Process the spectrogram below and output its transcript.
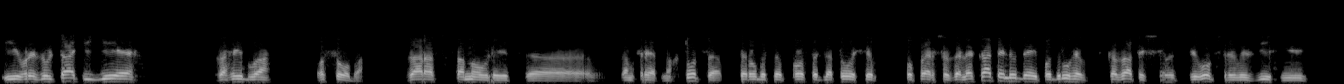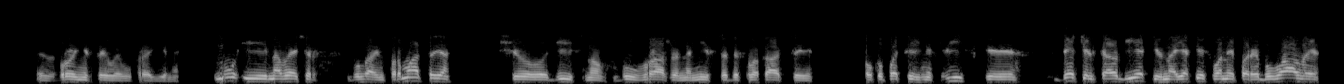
і в результаті є загибла особа. Зараз встановлюється конкретно хто це. Це робиться просто для того, щоб, по-перше, залякати людей, по-друге, сказати, що ці обстріли здійснюють Збройні Сили України. Ну і на вечір була інформація, що дійсно був вражене місце дислокації окупаційних військ, е, декілька об'єктів, на яких вони перебували,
